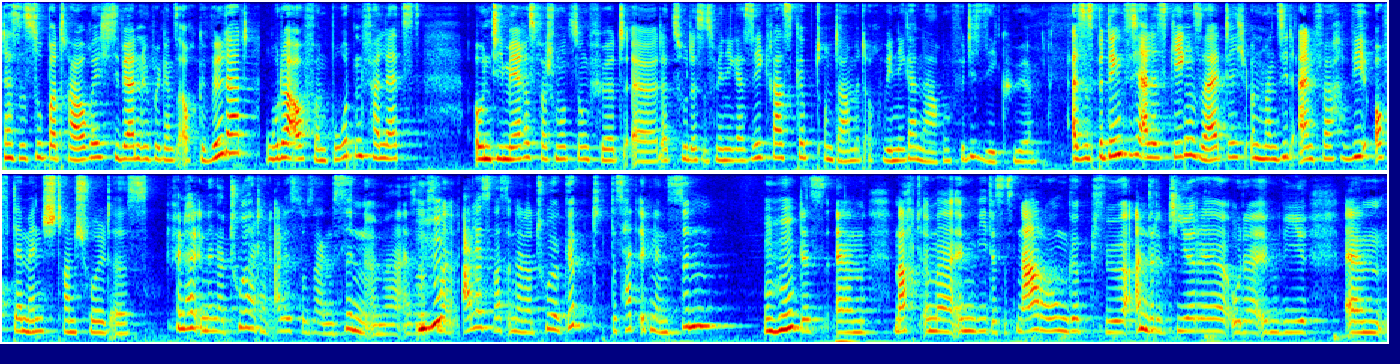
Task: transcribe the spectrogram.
Das ist super traurig. Sie werden übrigens auch gewildert oder auch von Booten verletzt. Und die Meeresverschmutzung führt äh, dazu, dass es weniger Seegras gibt und damit auch weniger Nahrung für die Seekühe. Also es bedingt sich alles gegenseitig und man sieht einfach, wie oft der Mensch dran schuld ist. Ich finde halt, in der Natur hat halt alles so seinen Sinn immer. Also es, alles, was in der Natur gibt, das hat irgendeinen Sinn. Das ähm, macht immer irgendwie, dass es Nahrung gibt für andere Tiere oder irgendwie ähm,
